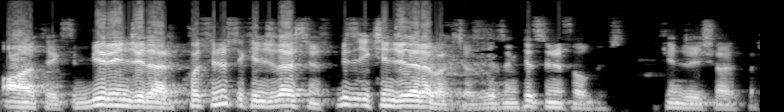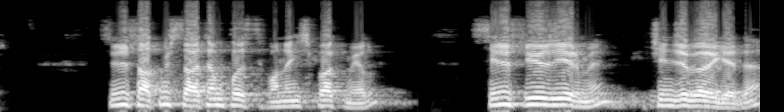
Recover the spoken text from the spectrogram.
artı eksi. Birinciler kosinüs, ikinciler sinüs. Biz ikincilere bakacağız. Bizimki sinüs olduğu için. İkinci işaretler. Sinüs 60 zaten pozitif. Ona hiç bakmayalım. Sinüs 120 ikinci bölgede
